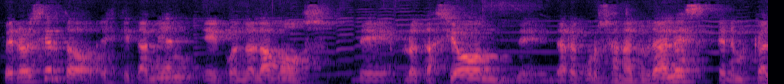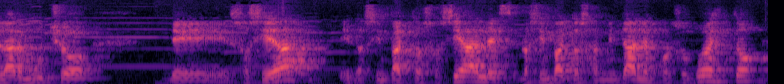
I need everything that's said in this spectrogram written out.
pero lo cierto es que también cuando hablamos de explotación de recursos naturales, tenemos que hablar mucho de sociedad, los impactos sociales, los impactos ambientales, por supuesto,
